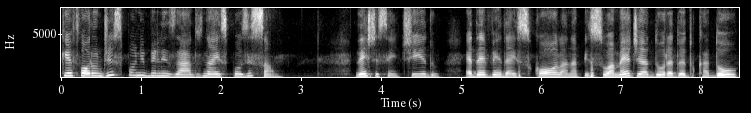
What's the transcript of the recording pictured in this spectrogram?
que foram disponibilizados na exposição. Neste sentido, é dever da escola, na pessoa mediadora do educador,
